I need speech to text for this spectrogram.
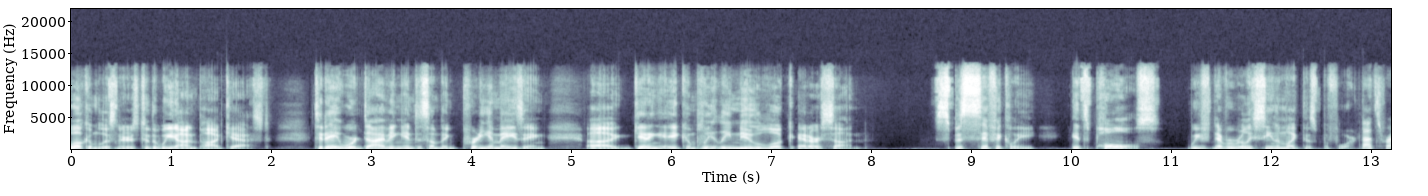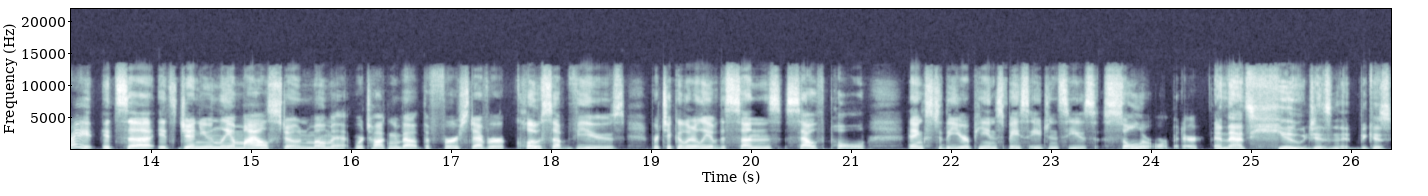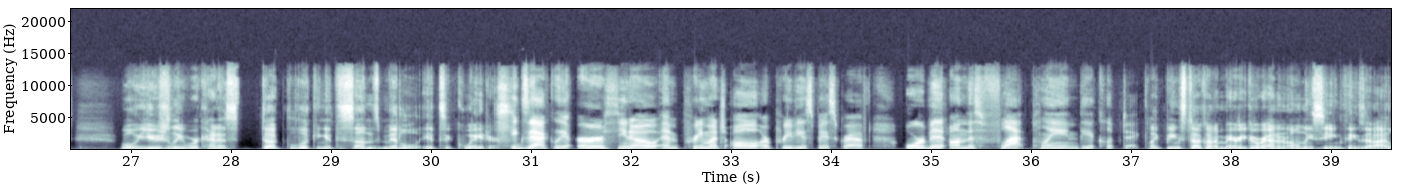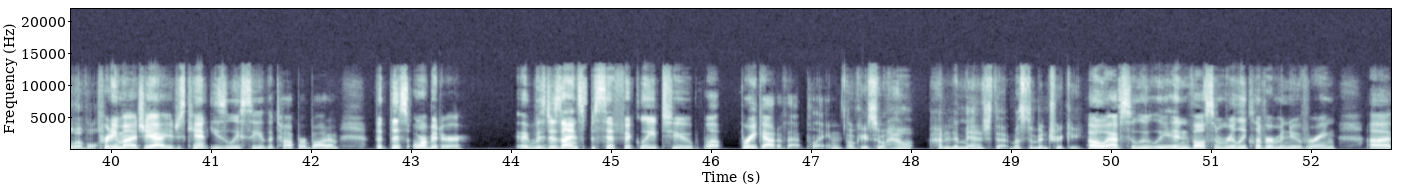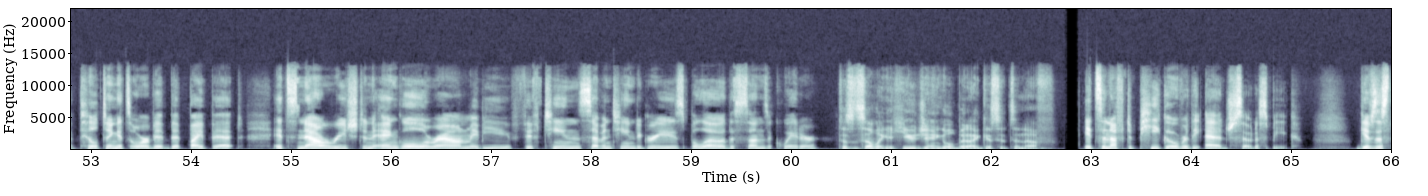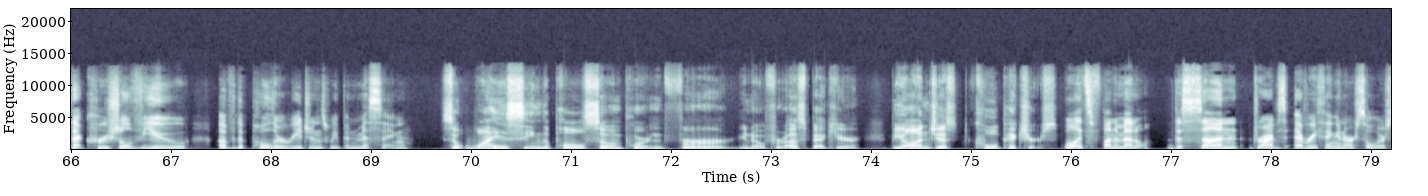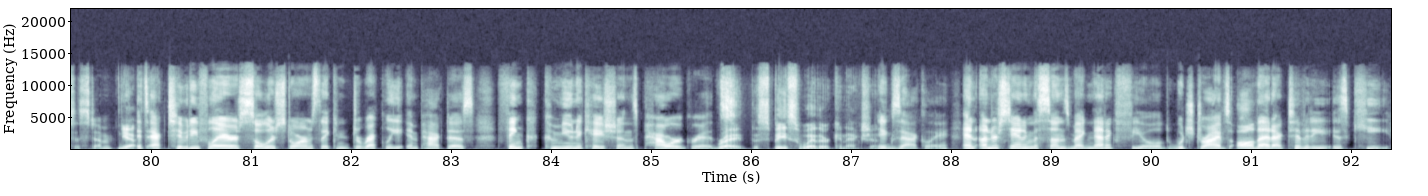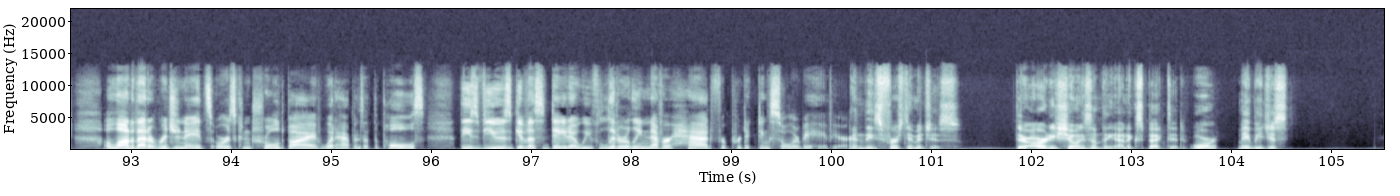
Welcome, listeners, to the WION podcast. Today, we're diving into something pretty amazing, uh, getting a completely new look at our sun. Specifically, its poles. We've never really seen them like this before. That's right. It's uh, it's genuinely a milestone moment. We're talking about the first ever close-up views, particularly of the sun's south pole, thanks to the European Space Agency's solar orbiter. And that's huge, isn't it? Because, well, usually we're kind of stuck looking at the sun's middle, its equator. Exactly. Earth, you know, and pretty much all our previous spacecraft orbit on this flat plane, the ecliptic. Like being stuck on a merry-go-round and only seeing things at eye level. Pretty much, yeah. You just can't easily see the top or bottom. But this orbiter, it was designed specifically to, well, break out of that plane. Okay, so how how did it manage that? Must have been tricky. Oh, absolutely. It involves some really clever maneuvering, uh, tilting its orbit bit by bit. It's now reached an angle around maybe 15, 17 degrees below the sun's equator. Doesn't sound like a huge angle, but I guess it's enough. It's enough to peek over the edge, so to speak. Gives us that crucial view of the polar regions we've been missing. So why is seeing the poles so important for, you know, for us back here, beyond just cool pictures? Well, it's fundamental. The sun drives everything in our solar system. Yeah. Its activity flares, solar storms, they can directly impact us. Think communications, power grids. Right, the space weather connection. Exactly. And understanding the sun's magnetic field, which drives all that activity, is key. A lot of that originates or is controlled by what happens at the poles. These views give us data we've literally never had for predicting solar behavior. And these first images, they're already showing something unexpected, or maybe just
